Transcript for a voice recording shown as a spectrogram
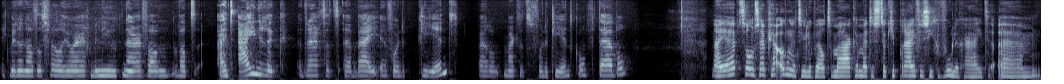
Ik ben dan altijd wel heel erg benieuwd naar van wat uiteindelijk draagt het uh, bij uh, voor de cliënt. Waarom maakt het voor de cliënt comfortabel? Nou, je hebt, soms heb je ook natuurlijk wel te maken met een stukje privacygevoeligheid. Um,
